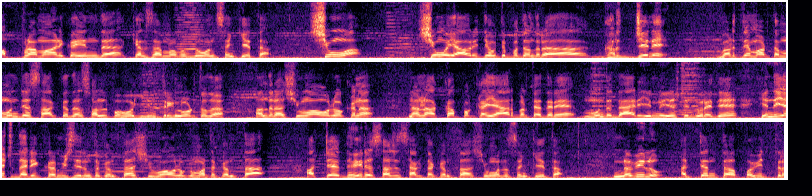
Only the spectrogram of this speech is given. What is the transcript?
ಅಪ್ರಾಮಾಣಿಕೆಯಿಂದ ಕೆಲಸ ಮಾಡೋದು ಒಂದು ಸಂಕೇತ. ಶಿವ. ಶಿವ ಯಾವ ರೀತಿ ಹೋಗ್ತಪ್ಪ ಅಂತಂದ್ರೆ ಗರ್ಜನೆ ವರ್ತನೆ ಮಾಡ್ತಾ ಮುಂದೆ ಸಾಗ್ತದ. ಸ್ವಲ್ಪ ಹೋಗಿ ಹಿಂತಿರುಗಿ ನೋಡ್ತದ. ಅಂದ್ರೆ ಶಿವಾವಲೋಕನ ನನ್ನ ಅಕ್ಕಪಕ್ಕ ಯಾರು ಬರ್ತಾ ಇದ್ದಾರೆ ಮುಂದೆ ದಾರಿ ಇನ್ನೂ ಎಷ್ಟು ದೂರ ಇದೆ ಹಿಂದೆ ಎಷ್ಟು ದಾರಿ ಕ್ರಮಿಸಿದ್ರು ಅಂತಕ್ಕಂಥ ಶಿವಾವಲೋಕನ ಮಾಡ್ತಕ್ಕಂಥ ಅಷ್ಟೇ ಧೈರ್ಯ ಸಾಧ ಸಾಗ್ತಕ್ಕಂಥ ಶಿವಮೊಗ್ಗದ ಸಂಕೇತ. ನವಿಲು ಅತ್ಯಂತ ಪವಿತ್ರ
